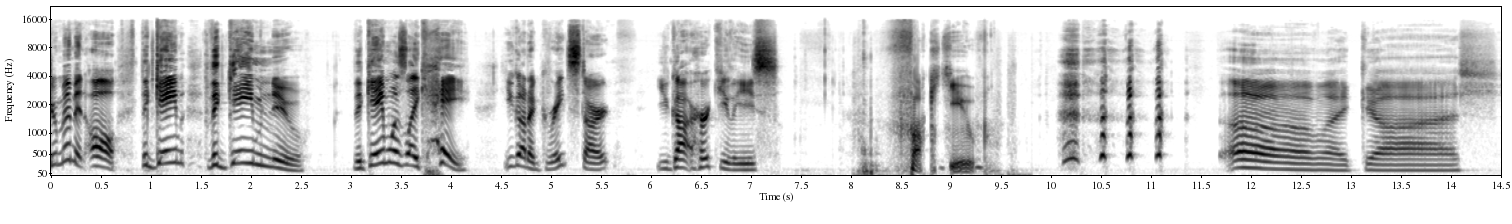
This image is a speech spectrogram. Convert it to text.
True Amendment. Oh, the game, the game knew. The game was like, hey, you got a great start. You got Hercules. Fuck you. Oh my gosh.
